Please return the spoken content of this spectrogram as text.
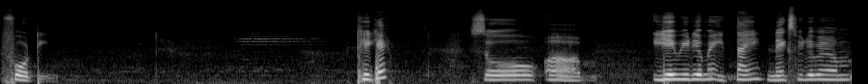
14. ठीक है? सो uh, ये वीडियो में इतना ही। नेक्स्ट वीडियो में हम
